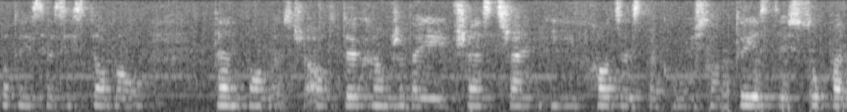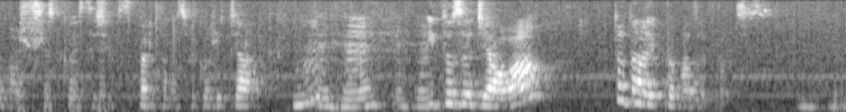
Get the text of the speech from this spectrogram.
po tej sesji z Tobą ten pomysł, że oddycham, że daję jej przestrzeń i wchodzę z taką myślą, Ty jesteś super, masz wszystko, jesteś ekspertem swojego życia mm? Mhm, mhm. i to zadziała, to dalej prowadzę proces. Mhm.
